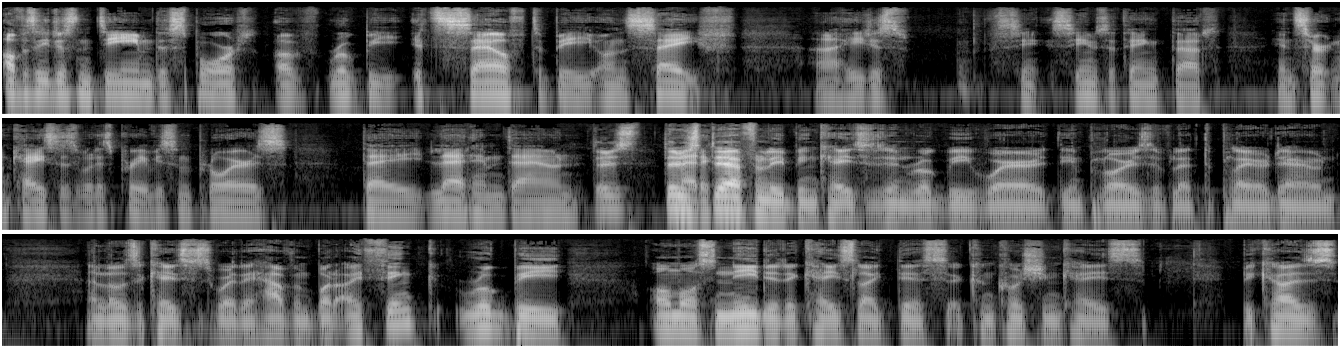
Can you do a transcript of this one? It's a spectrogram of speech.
obviously doesn't deem the sport of rugby itself to be unsafe. Uh, he just se- seems to think that in certain cases with his previous employers, they let him down. There's there's medically. definitely been cases in rugby where the employers have let the player down, and loads of cases where they haven't. But I think rugby almost needed a case like this, a concussion case, because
